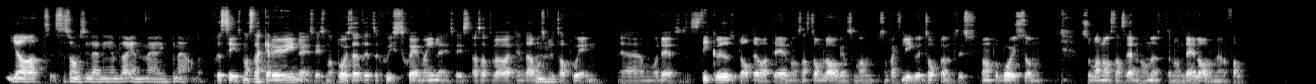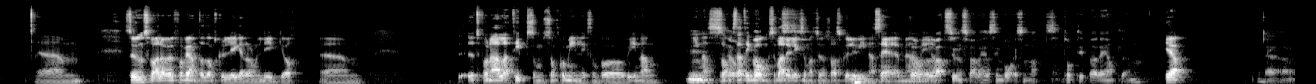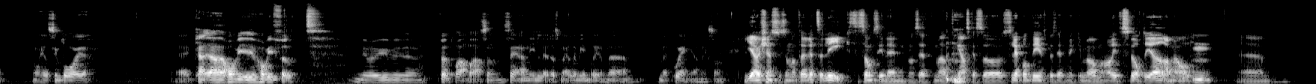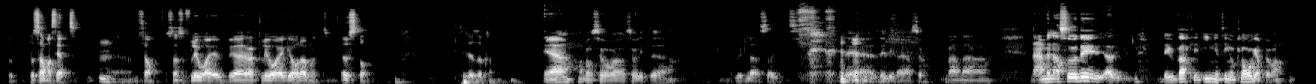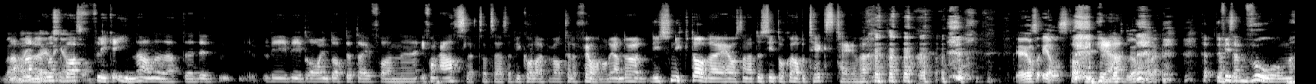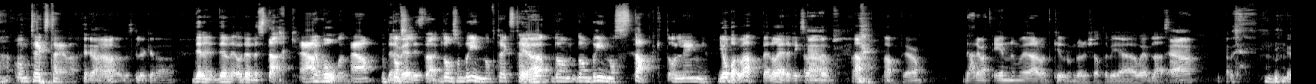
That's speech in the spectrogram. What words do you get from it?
gör att säsongsinledningen blir än mer imponerande. Precis, man snackade ju inledningsvis om att Boys hade ett rätt så schysst schema inledningsvis. Alltså att det var verkligen där man Mm. skulle ta poäng. Ehm, och det sticker ut klart då att det är någonstans de lagen som, man, som faktiskt ligger i toppen precis framför Boys som, som man någonstans redan har mött, någon del av dem i alla fall. Um, Sundsvall är väl förväntat att de skulle ligga där de ligger. Um, utifrån alla tips som, som kom in liksom på innan, innan Mm. säsongen Det satte igång så var det liksom att Sundsvall skulle vinna serien. Med Det har fyra. varit Sundsvall och Helsingborg som varit topptippade egentligen. Ja, Eh, Och Helsingborg eh, kan, ja, har, vi, har vi följt, vi har ju eh, följt varandra sen serien inleddes mer eller mindre med, med poängen liksom. Ja, det känns ju som att det är rätt så lik säsongsinledning på något sätt. Med att ganska så släpper inte in speciellt mycket mål. Man har lite svårt att göra mål. Mm. På, på samma sätt. Mm. Eh, så. Sen så förlorade ju, jag förlorade igår där mot Öster. Till slut också. Ja, och de såg, såg lite uddlösa ut. Det, det lilla jag såg. Men, eh, nej men alltså det, det är ju verkligen ingenting att klaga på. Man, man, jag måste bara alltså. flika in här nu att eh, det, vi, vi drar inte upp detta ifrån, eh, ifrån arslet så att säga. Så att vi kollar på våra telefoner. Det är ändå det är snyggt av dig Håsan att du sitter och kollar på text-tv. Jag är också äldst här. Du Ja. inte glömma det. Det finns en vurm om text-tv. Ja, Ja. det skulle jag kunna... Den är, den, och den är stark. Ja. Den vurmen. Ja, Den de, är väldigt stark. de som brinner på text-tv, Ja. de, de brinner starkt och länge. Jobbar du app eller är det liksom... App. App, app ja. Det hade varit ännu mer, det hade varit kul om du hade kört det via webbläsare. Ja.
